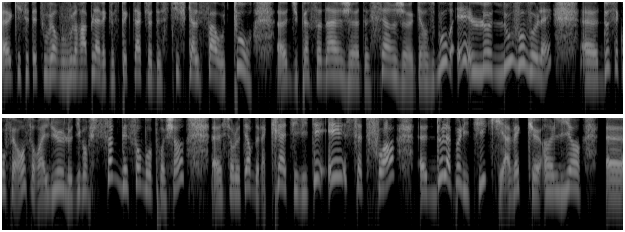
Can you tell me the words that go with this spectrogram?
euh, qui s'était ouvert, vous vous le rappelez, avec le spectacle de Steve Calfa autour euh, du personnage de Serge Gainsbourg. Et le nouveau volet de ces conférences aura lieu le dimanche 5 décembre prochain sur le terme de la créativité et cette fois de la politique avec un lien euh,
